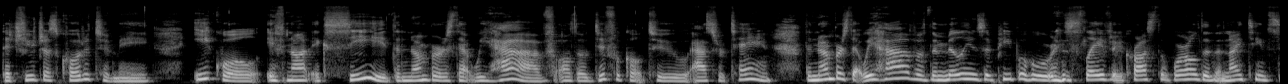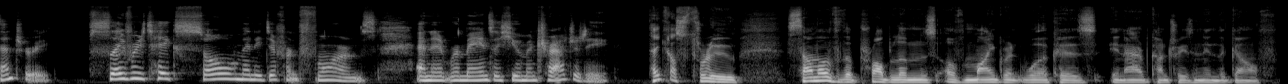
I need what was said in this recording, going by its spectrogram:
that you just quoted to me equal, if not exceed, the numbers that we have, although difficult to ascertain, the numbers that we have of the millions of people who were enslaved across the world in the 19th century slavery takes so many different forms and it remains a human tragedy. Take us through some of the problems of migrant workers in Arab countries and in the Gulf.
